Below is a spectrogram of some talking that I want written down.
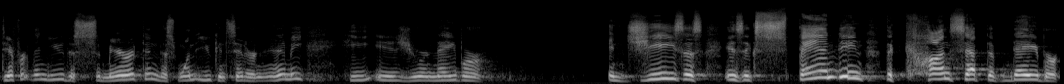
different than you, this Samaritan, this one that you consider an enemy, he is your neighbor. And Jesus is expanding the concept of neighbor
